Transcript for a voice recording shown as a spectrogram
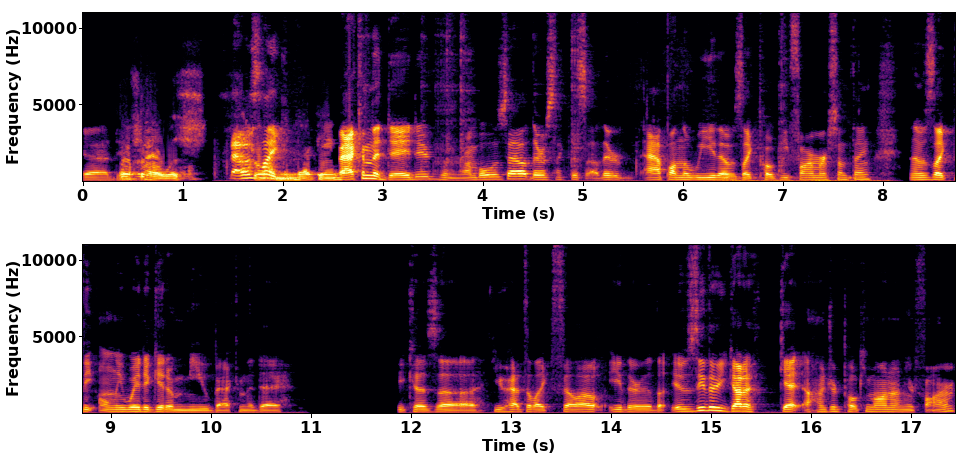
Yeah, dude. Buffalo was That was like that back in the day, dude. When Rumble was out, there was like this other app on the Wii that was like Poke Farm or something, and it was like the only way to get a Mew back in the day. Because uh, you had to like fill out either the it was either you gotta get a hundred Pokemon on your farm,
